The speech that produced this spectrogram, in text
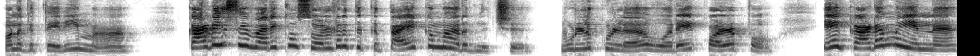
உனக்கு தெரியுமா? கடைசி வரைக்கும் சொல்றதுக்கு தயக்கமா இருந்துச்சு. உள்ளுக்குள்ள ஒரே குழப்பம். என் கடமை என்ன?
